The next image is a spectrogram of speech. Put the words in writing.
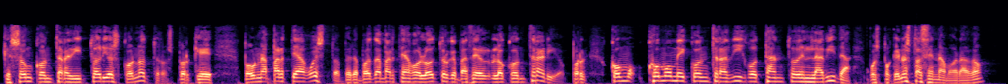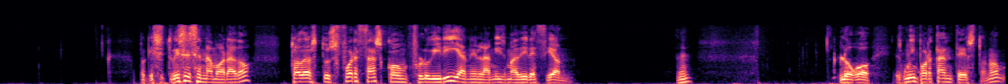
que son contradictorios con otros porque por una parte hago esto pero por otra parte hago lo otro que parece lo contrario ¿cómo, ¿cómo me contradigo tanto en la vida? pues porque no estás enamorado porque si estuvieses enamorado todas tus fuerzas confluirían en la misma dirección ¿eh? Luego, es muy importante esto, ¿no?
